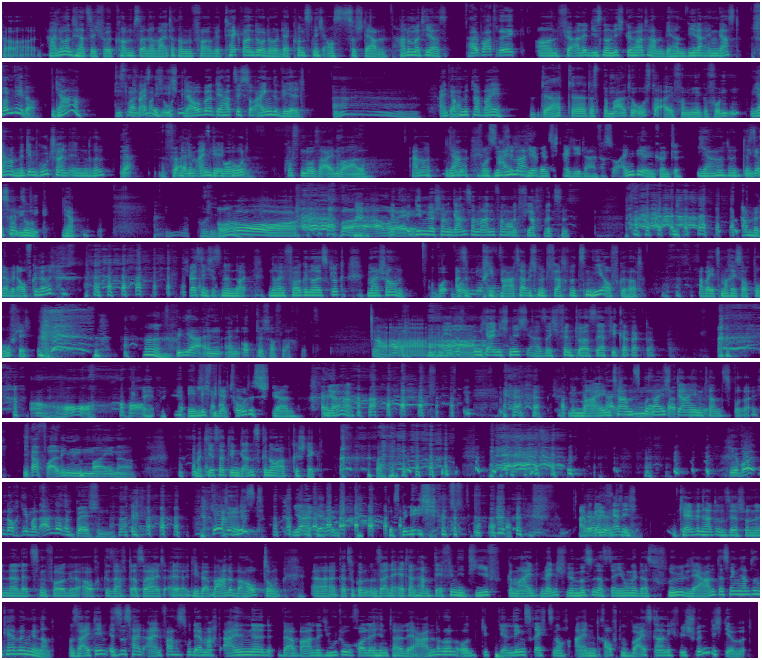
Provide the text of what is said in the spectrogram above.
Record. Hallo und herzlich willkommen zu einer weiteren Folge Taekwondo, der Kunst nicht auszusterben. Hallo Matthias. Hi Patrick. Und für alle, die es noch nicht gehört haben, wir haben wieder einen Gast. Schon wieder? Ja. Diesmal Ich weiß nicht, ich glaube, der hat sich so eingewählt. Ah. Einfach mit dabei. Der hat äh, das bemalte Osterei von mir gefunden. Ja, mit dem Gutschein innen drin. Ja. Für Mit dem Einwählcode? Kostenlose Einwahl. Einmal, ja, wo, wo sind wir einmal, denn hier, wenn sich da jeder einfach so einwählen könnte? ja, das In der ist halt so. Politik. Ja. In der Politik. Oh, Oh, aber, aber jetzt beginnen wir schon ganz am Anfang mit Flachwitzen. haben wir damit aufgehört? Ich weiß nicht, ist eine neu, neue Folge, neues Glück. Mal schauen. wo, Also wir privat habe ich mit Flachwitzen nie aufgehört. Aber jetzt mache ich es auch beruflich. Ich bin ja ein, ein optischer Flachwitz. Oh, nee, das bin ich eigentlich nicht. Also ich finde, du hast sehr viel Charakter. Oh. Ähnlich wie der Todesstern. Ja, mein Tanzbereich, dein. Tanzbereich. Ja, vor allen Dingen meiner. Matthias hat den ganz genau abgesteckt. Wir wollten doch jemand anderen bashen. Kevin. Mist. Ja, Kevin. Das bin ich. Aber Ja, Ganz Kevin. ehrlich, Kevin hat uns ja schon in der letzten Folge auch gesagt, dass er halt äh, die verbale Behauptung äh, dazu kommt und seine Eltern haben definitiv gemeint, Mensch, wir müssen, dass der Junge das früh lernt, deswegen haben sie ihn Kevin genannt. Und seitdem ist es halt einfach so, der macht eine verbale Judo-Rolle hinter der anderen und gibt dir links, rechts noch einen drauf. Du weißt gar nicht, wie schwindig dir wird.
